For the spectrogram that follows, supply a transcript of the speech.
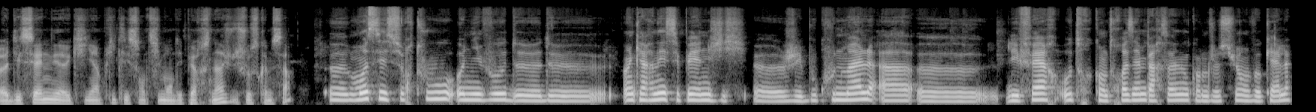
des scènes, qui impliquent les sentiments des personnages, des choses comme ça? moi, c'est surtout au niveau de de incarner ces PNJ. j'ai beaucoup de mal à, les faire autres qu'en troisième personne quand je suis en vocal,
